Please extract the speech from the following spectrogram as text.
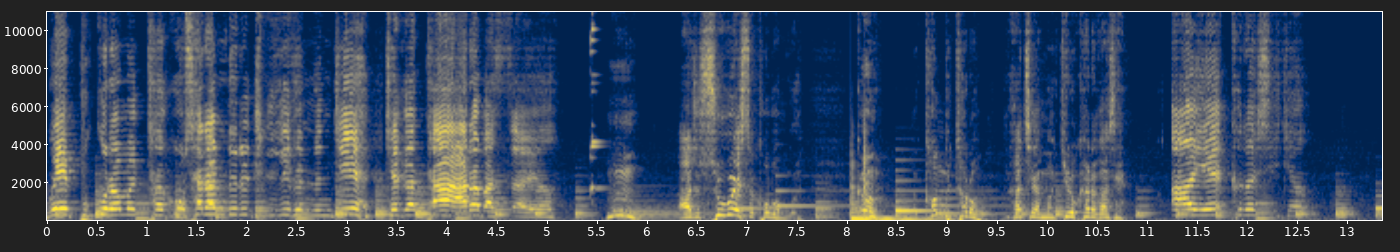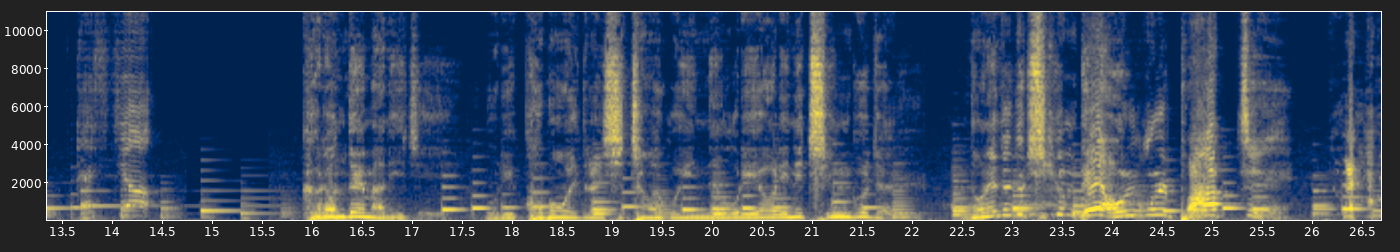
왜 부끄럼을 타고 사람들을 죽이게 됐는지 제가 다 알아봤어요. 음, 아주 수고했어, 커먼군. 그럼 컴퓨터로 같이 한번 기록하러 가세. 아, 예, 그러시죠. 가시죠. 그런데 말이지, 우리 코봉월들을 시청하고 있는 우리 어린이 친구들, 너네들도 지금 내 얼굴 봤지?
